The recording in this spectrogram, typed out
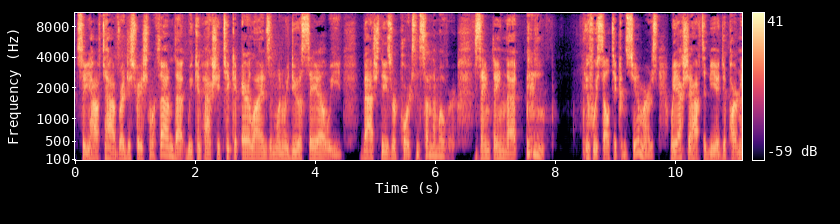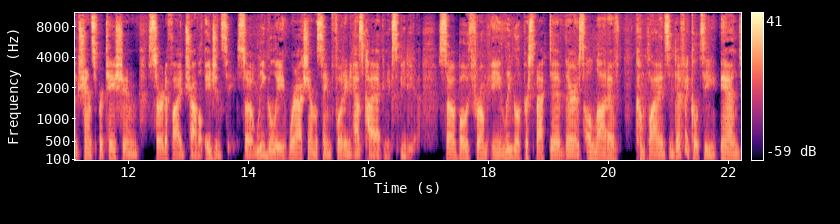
So you have to have registration with them that we can actually ticket airlines. And when we do a sale, we batch these reports and send them over. Same thing that if we sell to consumers, we actually have to be a Department of Transportation certified travel agency. So legally, we're actually on the same footing as Kayak and Expedia. So both from a legal perspective, there's a lot of compliance and difficulty. And,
